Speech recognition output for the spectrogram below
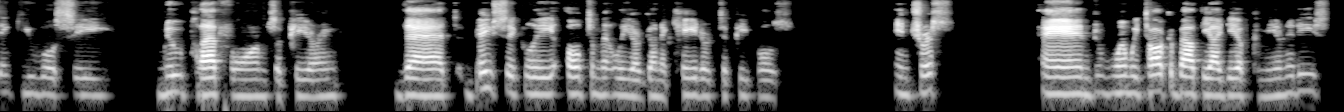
think you will see new platforms appearing that basically ultimately are going to cater to people's interests. And when we talk about the idea of communities,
